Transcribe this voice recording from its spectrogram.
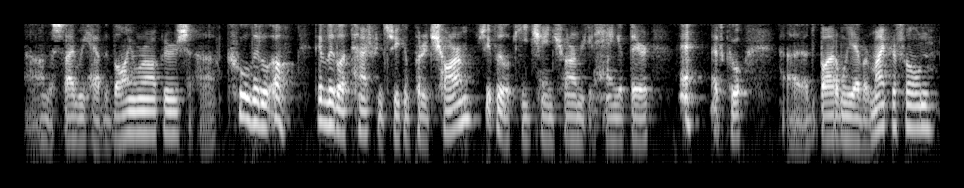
Uh, on the side we have the volume rockers. Uh, cool little, oh, they have little attachment so you can put a charm. So you have a little keychain charm, you can hang it there. Eh, that's cool. Uh, at the bottom we have our microphone.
